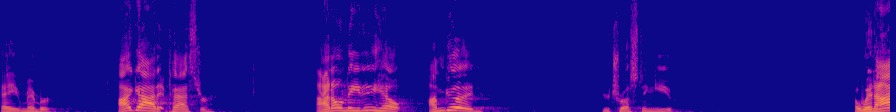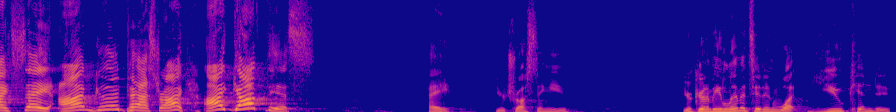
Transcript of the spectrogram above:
Hey, remember, I got it, Pastor. I don't need any help. I'm good. You're trusting you. When I say, I'm good, Pastor, I, I got this, hey, you're trusting you. You're going to be limited in what you can do.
